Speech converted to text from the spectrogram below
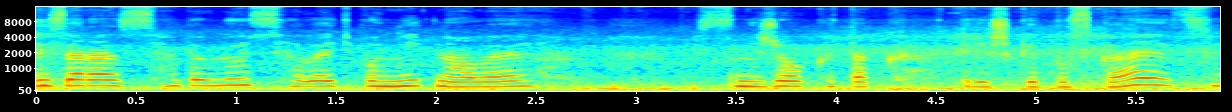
І зараз дивлюсь, ледь помітно, але сніжок так трішки пускається.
